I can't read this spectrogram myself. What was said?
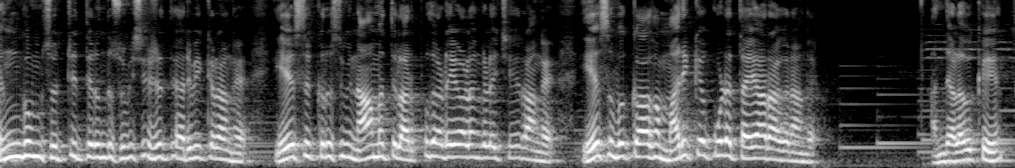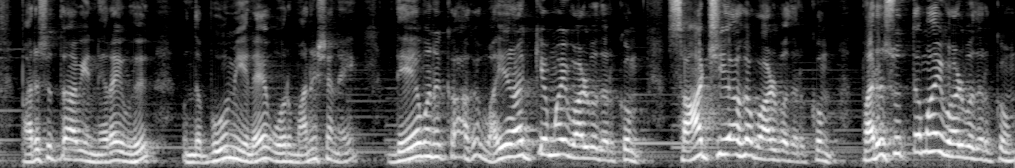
எங்கும் சுற்றி திருந்து சுவிசேஷத்தை அறிவிக்கிறாங்க. இயேசு கிறிஸ்துவின் நாமத்தில் அற்புத அடையாளங்களை செய்கிறாங்க இயேசுவுக்காக மறிக்க கூட தயாராகிறாங்க. அந்த அளவுக்கு பரிசுத்தாவின் நிறைவு இந்த பூமியில் ஒரு மனுஷனை தேவனுக்காக வைராக்கியமாய் வாழ்வதற்கும் சாட்சியாக வாழ்வதற்கும் பரிசுத்தமாய் வாழ்வதற்கும்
